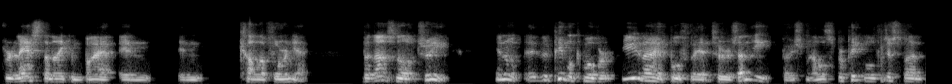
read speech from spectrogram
for less than I can buy it in in California. But that's not true. You know, the people come over, you and I have both led tours into Bushmills for people just went,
